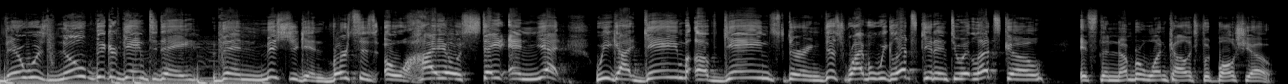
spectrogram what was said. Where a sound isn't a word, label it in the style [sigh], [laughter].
There was no bigger game today than Michigan versus Ohio State, and yet we got game of games during this rival week. Let's get into it. Let's go. It's the number one college football show.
